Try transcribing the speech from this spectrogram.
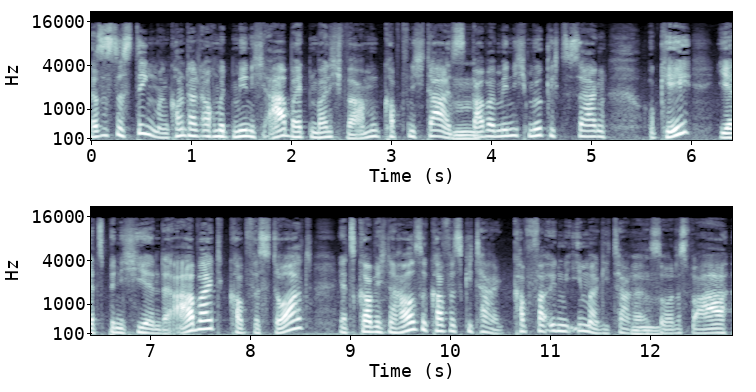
Das ist das Ding. Man konnte halt auch mit mir nicht arbeiten, weil ich war im Kopf nicht da. Es war bei mir nicht möglich zu sagen, okay, jetzt bin ich hier in der Arbeit, Kopf ist dort, jetzt komme ich nach Hause, Kopf ist Gitarre. Kopf war irgendwie immer Gitarre. So, das war,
